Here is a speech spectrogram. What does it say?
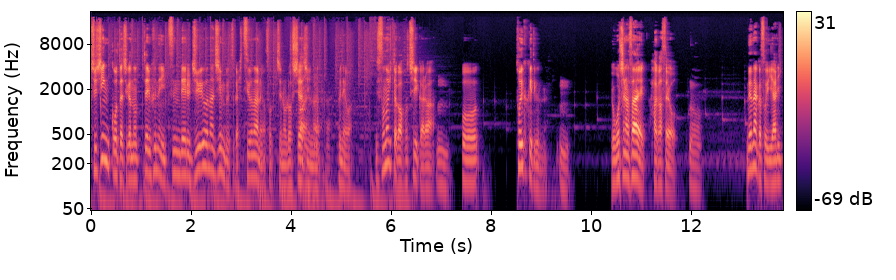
主人公たちが乗ってる船に積んでいる重要な人物が必要なのよそっちのロシア人の船は,、でその人が欲しいからうん。こう問いかけてくるのよ。うん。よこしなさい博士を。うん。でなんかそういうやり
